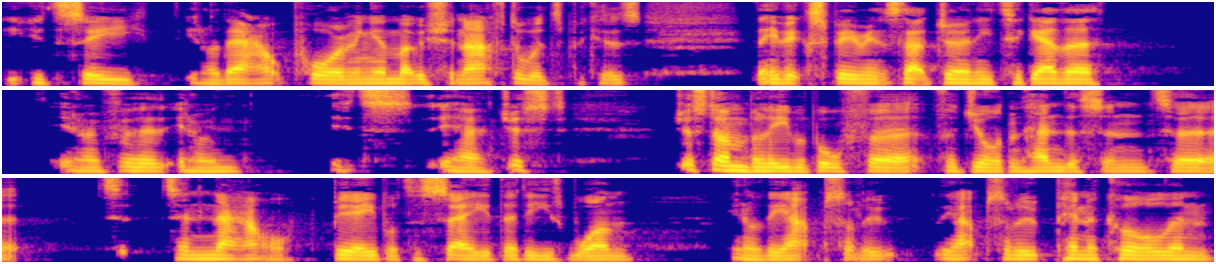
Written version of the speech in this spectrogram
you could see you know their outpouring emotion afterwards because they've experienced that journey together. You know, for you know, it's yeah, just just unbelievable for for Jordan Henderson to to, to now be able to say that he's won, you know, the absolute the absolute pinnacle and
